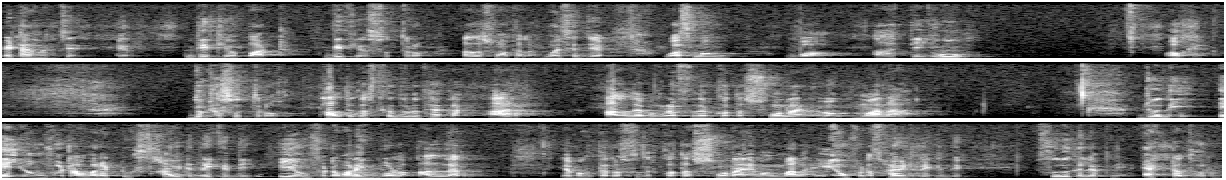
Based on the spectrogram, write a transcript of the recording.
এটা হচ্ছে এর দ্বিতীয় পাঠ, দ্বিতীয় সূত্র। আল্লাহ সুমতাল্লাহ বলছেন যে, ওয়াসমাউ ওয়া আতিউ। ওকে, দুটো সূত্র, ফালতু কাছ থেকে দূরে থাকা আর আল্লাহ এবং রাসুলের কথা শোনা এবং মানা। যদি এই অংশটা আমরা একটু সাইডে রেখে দিই, এই অংশটা অনেক বড়, আল্লাহর এবং তার রসুলের কথা শোনা এবং মানা, এই অংশটা সাইডে রেখে দিন শুধু খালি আপনি একটা ধরুন।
